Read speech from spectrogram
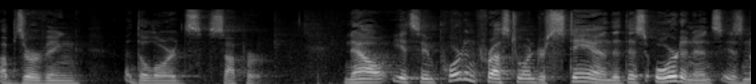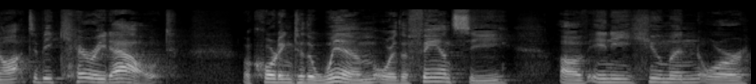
observing the Lord's Supper. Now, it's important for us to understand that this ordinance is not to be carried out according to the whim or the fancy of any human or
